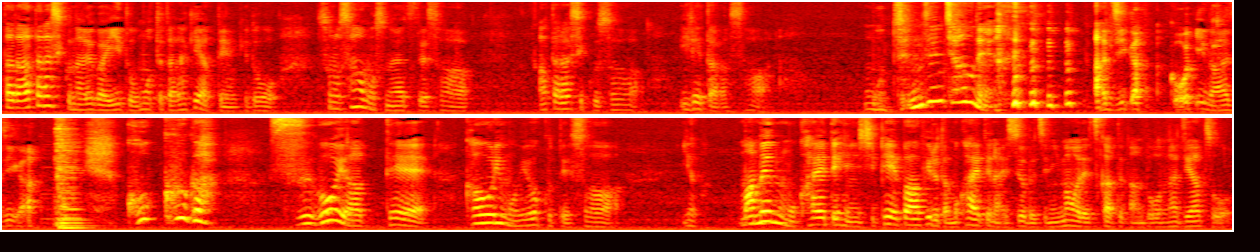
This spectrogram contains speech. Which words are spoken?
ただ新しくなればいいと思ってただけやってんやけどそのサーモスのやつでさ新しくさ入れたらさもう全然ちゃうねん。味がコーヒーの味が。コクがすごいあって香りも良くてさ豆も変えてへんしペーパーフィルターも変えてないですよ。別に今まで使ってたのと同じやつを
